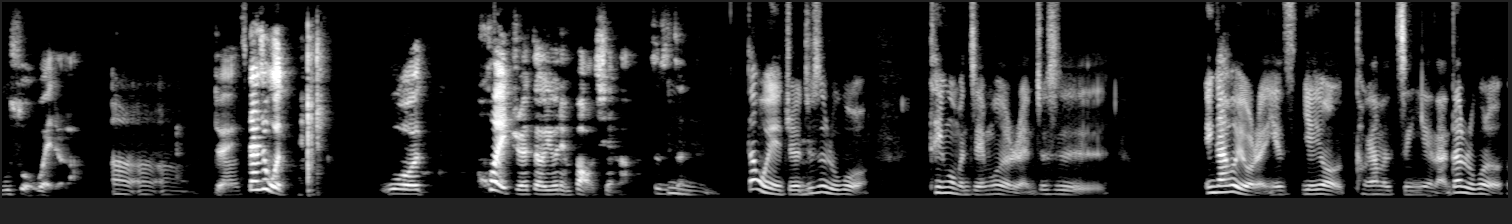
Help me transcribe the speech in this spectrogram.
无所谓的啦，嗯嗯嗯，对但是我我会觉得有点抱歉啦，这是真的，嗯，但我也觉得，嗯就是如果听我们节目的人，就是应该会有人也也有同样的经验啦。但如果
